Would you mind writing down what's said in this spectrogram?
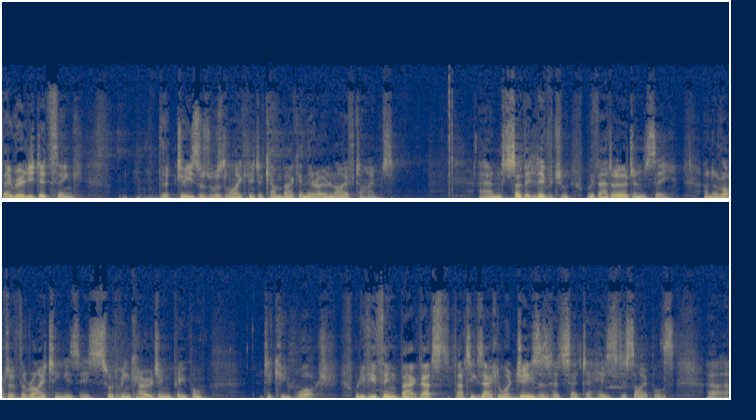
They really did think that Jesus was likely to come back in their own lifetimes. And so they lived with that urgency. And a lot of the writing is, is sort of encouraging people to keep watch. Well, if you think back, that's, that's exactly what Jesus had said to his disciples uh,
